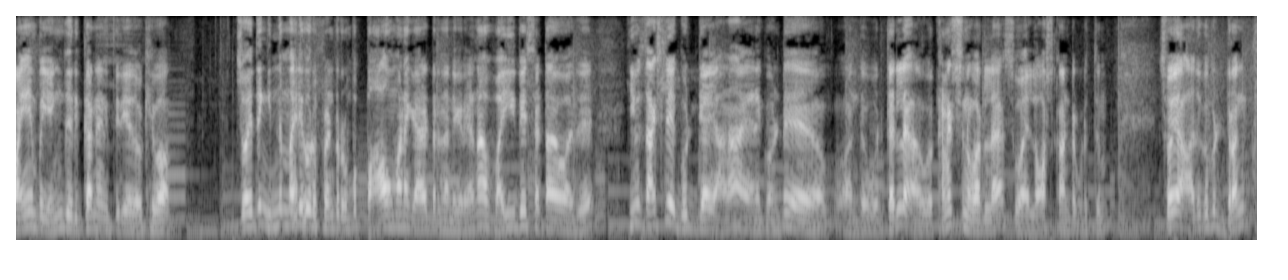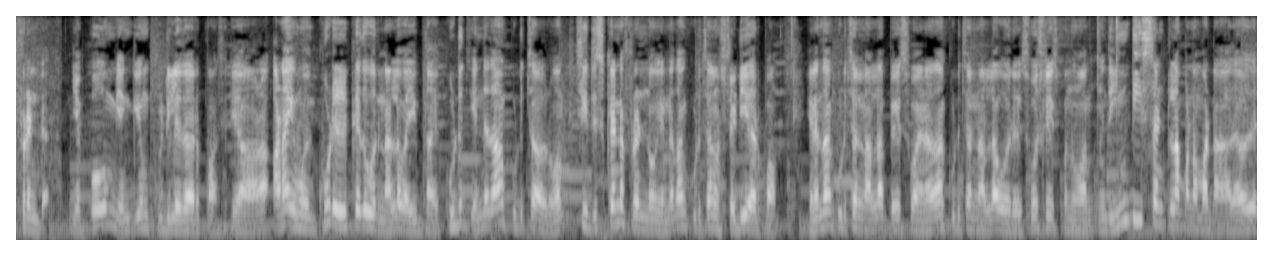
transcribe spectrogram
பையன் இப்போ எங்கே இருக்கான்னு எனக்கு தெரியாது ஓகேவா ஸோ ஐ திங்க் இந்த மாதிரி ஒரு ஃப்ரெண்ட் ரொம்ப பாவமான கேரக்டர் நினைக்கிறேன். ஏன்னா வைபே செட் ஆகாது. He was actually good guy ஆனால் எனக்கு வந்துட்டு அந்த ஒரு தெரில ஒரு கனெக்ஷன் வரல. ஸோ ஐ லாஸ்ட் கான்டாக்ட் கொடுத்து ஸோ அதுக்கப்புறம் ட்ரங்க் ஃப்ரெண்ட் எப்பவும் எங்கேயும் குடியில தான் இருப்பான் சரியா? ஆனால் இவன் கூட இருக்கிறது ஒரு நல்ல வைப் தான். குடி என்னதான் குடிச்சாலும் சி திஸ் கைண்ட் ஆஃப் ஃப்ரெண்டும் என்னதான் குடிச்சாலும் ஸ்டடியாக இருப்பான். என்னதான் குடிச்சாலும் நல்லா பேசுவான் என்னதான் குடிச்சாலும் நல்லா ஒரு சோஷியலைஸ் பண்ணுவான். இந்த இன்டீசென்ட்லாம் பண்ண மாட்டான். அதாவது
